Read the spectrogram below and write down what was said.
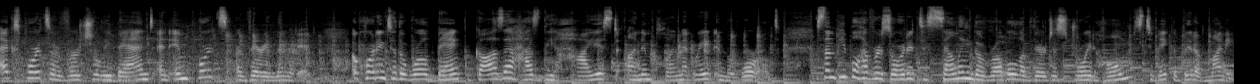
Exports are virtually banned, and imports are very limited. According to the World Bank, Gaza has the highest unemployment rate in the world. Some people have resorted to selling the rubble of their destroyed homes to make a bit of money.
